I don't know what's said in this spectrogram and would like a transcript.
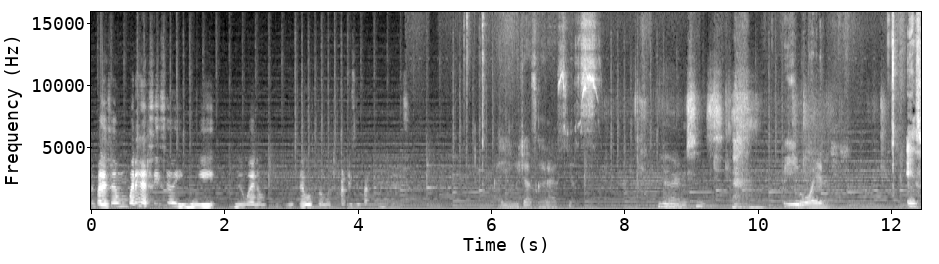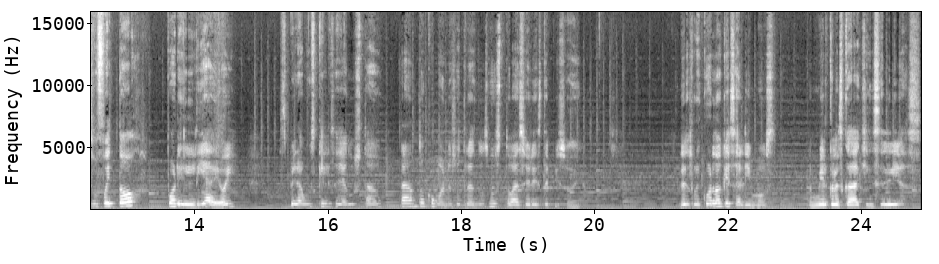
me parece un buen ejercicio y muy, muy bueno. Me gustó mucho participar con ustedes. Ay, muchas gracias. Gracias. Y bueno, eso fue todo por el día de hoy. Esperamos que les haya gustado tanto como a nosotras nos gustó hacer este episodio. Les recuerdo que salimos un miércoles cada 15 días.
